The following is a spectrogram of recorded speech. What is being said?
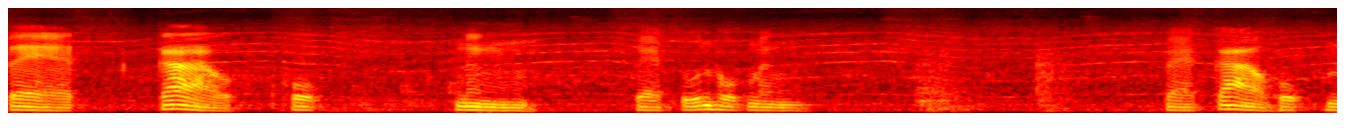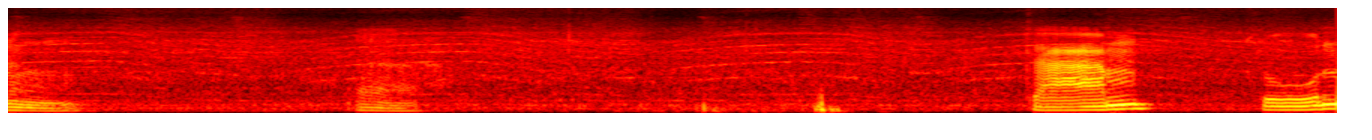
แปดเก้าหกหนึ่งแปดศูนย์หกหนึ่งแปดเก้าหกหนึ่งเอ่อ สามศูนย์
